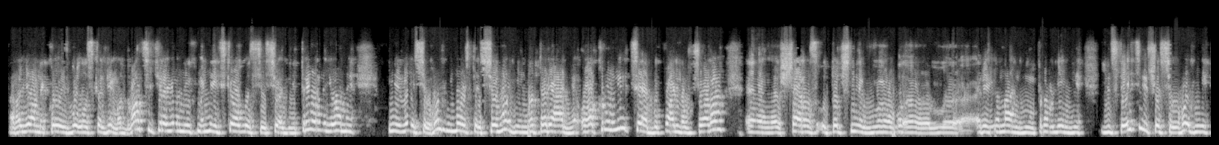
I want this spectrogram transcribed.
райони, колись було, скажімо, 20 районів в Хмельницькій області, сьогодні 3 райони. І ви сьогодні можете сьогодні нотаріальні округи. Це буквально вчора е, ще раз уточнив в, е, регіональному управлінні юстиції, що сьогодні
